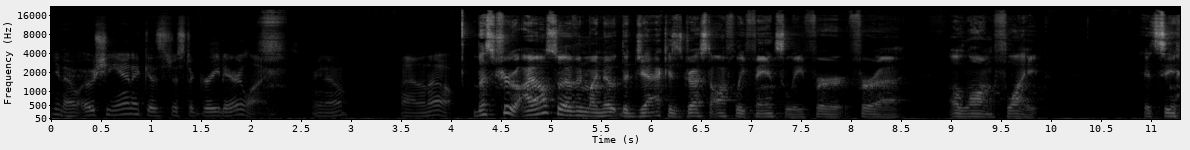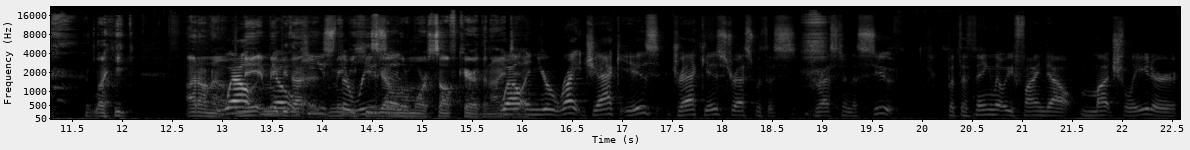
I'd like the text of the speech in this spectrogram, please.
you know Oceanic is just a great airline. You know, I don't know. That's true. I also have in my note that Jack is dressed awfully fancily for for a a long flight. It seems like I don't know. Well, May- maybe no, that he's the maybe he's got a little more self care than I Well, do. and you're right. Jack is Jack is dressed with a dressed in a suit, but the thing that we find out much later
